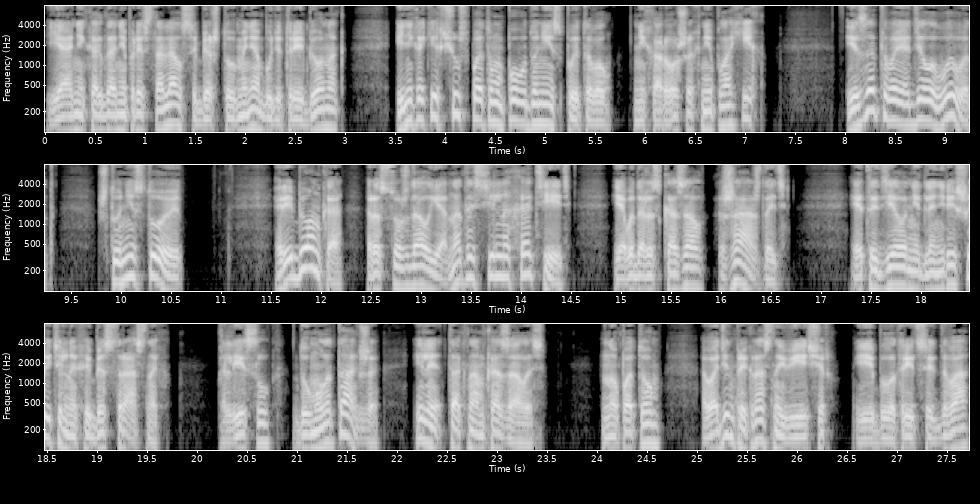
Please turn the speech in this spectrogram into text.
Я никогда не представлял себе, что у меня будет ребенок, и никаких чувств по этому поводу не испытывал, ни хороших, ни плохих. Из этого я делал вывод, что не стоит. Ребенка, рассуждал я, надо сильно хотеть, я бы даже сказал, жаждать. Это дело не для нерешительных и бесстрастных. Лисл думала так же, или так нам казалось. Но потом, в один прекрасный вечер, ей было 32,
